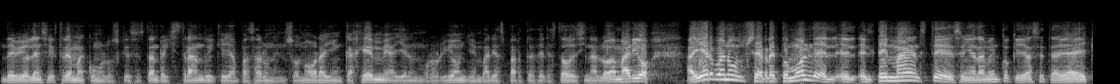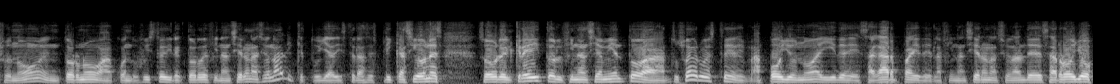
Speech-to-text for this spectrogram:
de violencia extrema como los que se están registrando y que ya pasaron en Sonora y en Cajeme, ayer en Moroleón y en varias partes del estado de Sinaloa. Mario, ayer, bueno, se retomó el, el, tema, este señalamiento que ya se te había hecho, ¿no? En torno a cuando fuiste director de Financiera Nacional y que tú ya diste las explicaciones sobre el crédito, el financiamiento a tu suegro, este apoyo, ¿no? Ahí de Zagarpa y de la Financiera Nacional de Desarrollo.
